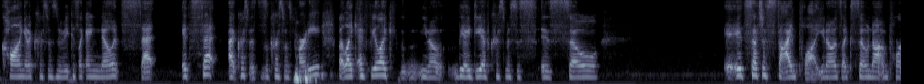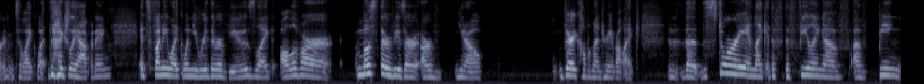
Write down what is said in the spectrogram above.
calling it a christmas movie because like i know it's set it's set at Christmas. It's a Christmas mm-hmm. party, but like I feel like you know the idea of Christmas is is so it's such a side plot you know? It's like so not important to like what's actually happening. It's funny like when you read the reviews like all of our most of the reviews are are you know very complimentary about like the the story and like the, the feeling of of being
